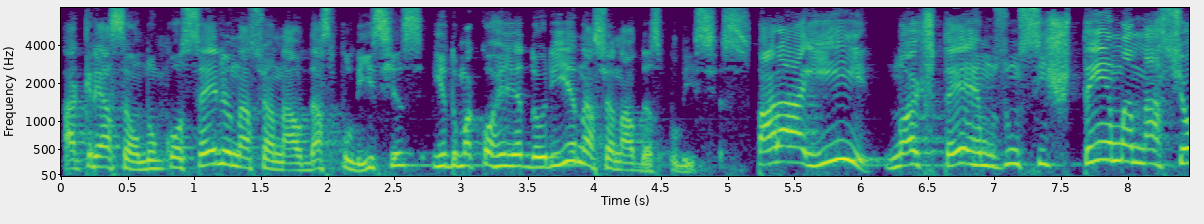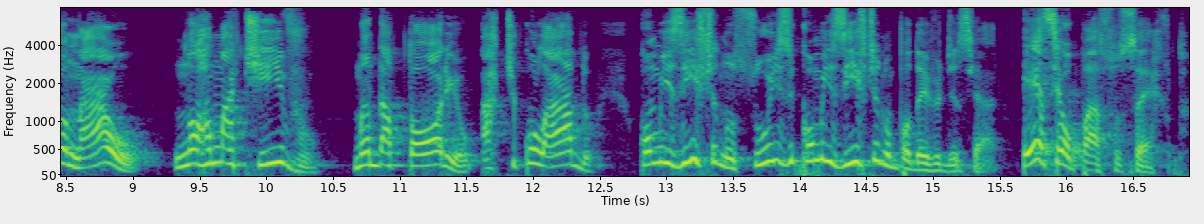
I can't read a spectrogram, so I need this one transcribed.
a criação de um Conselho Nacional das Polícias e de uma Corregedoria Nacional das Polícias. Para aí nós termos um sistema nacional normativo, mandatório, articulado, como existe no SUS e como existe no Poder Judiciário. Esse é o passo certo.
